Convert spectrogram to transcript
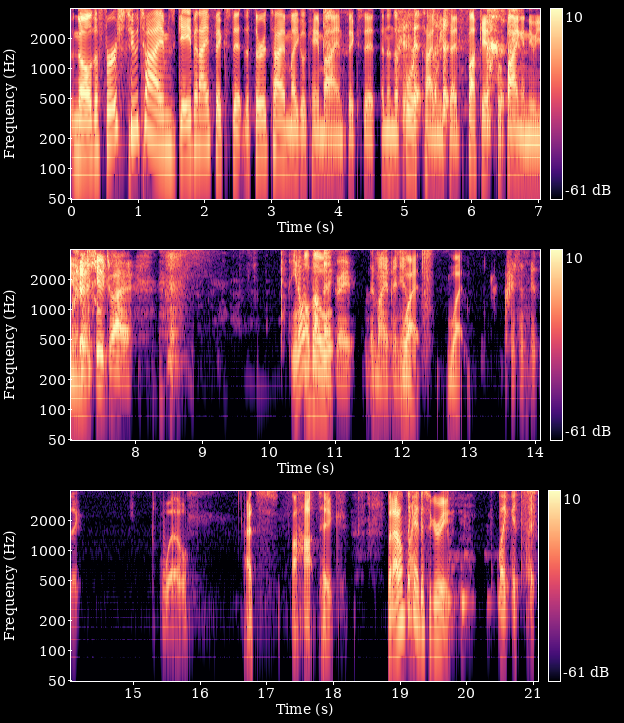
No, the first two times Gabe and I fixed it. The third time Michael came by and fixed it, and then the fourth time we said, "Fuck it, we're buying a new unit." New dryer. you know what's not that great, in my opinion? What? What? Christmas music. Whoa. That's a hot take, but I don't think I disagree. Like it's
